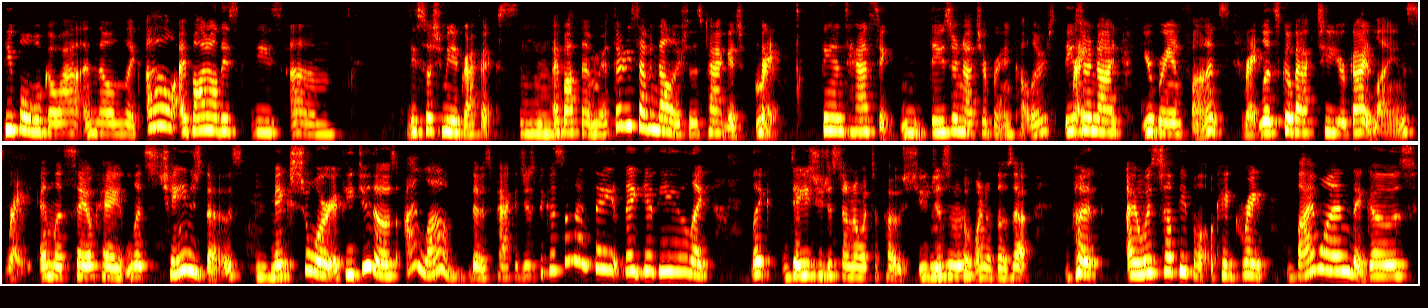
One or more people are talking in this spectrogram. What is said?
people will go out and they'll like, oh, I bought all these these um these social media graphics. I bought them at thirty-seven dollars for this package. Right. Fantastic. Mm, These are not your brand colors. These Right. are not your brand fonts. Right. Let's go back to your guidelines Right. and let's say, okay, let's change those Mm-hmm. make sure if you do those i love those packages because sometimes they they give you like like days you just don't know what to post you just Mhm. put one of those up but i always tell people okay great buy one that goes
